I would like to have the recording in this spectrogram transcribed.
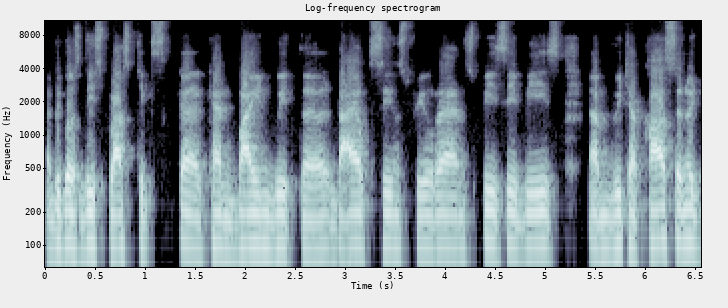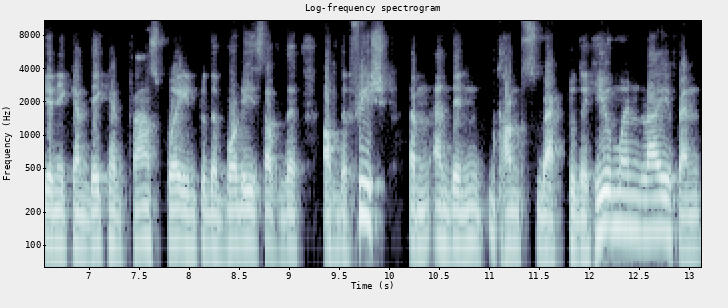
uh, because these plastics can bind with uh, dioxins furans pcbs um, which are carcinogenic and they can transfer into the bodies of the of the fish um, and then comes back to the human life. And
